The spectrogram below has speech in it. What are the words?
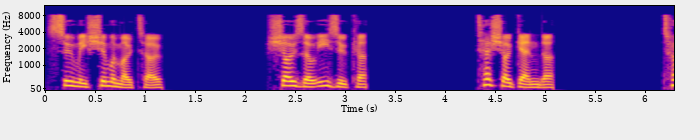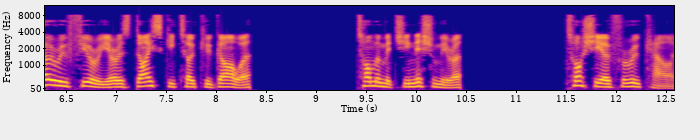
Sumi Shimamoto Shozo Iizuka, Tessho Genda Toru Furuya as Daisuke Tokugawa Tomomichi Nishimura Toshio Furukawa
